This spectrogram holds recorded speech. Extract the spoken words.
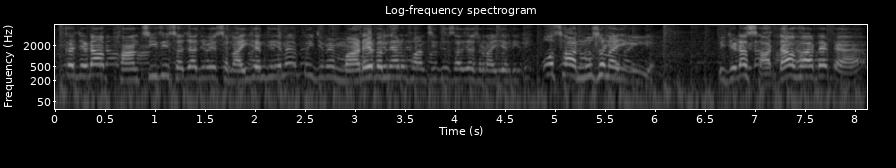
ਇੱਕ ਜਿਹੜਾ ਫਾਂਸੀ ਦੀ ਸਜ਼ਾ ਜਿਵੇਂ ਸੁਣਾਈ ਜਾਂਦੀ ਹੈ ਨਾ, ਵੀ ਜਿਵੇਂ ਮਾੜੇ ਬੰਦਿਆਂ ਨੂੰ ਫਾਂਸੀ ਦੀ ਸਜ਼ਾ ਸੁਣਾਈ ਜਾਂਦੀ, ਉਹ ਸਾਨੂੰ ਸੁਣਾਈ ਗਈ ਹੈ। ਵੀ ਜਿਹੜਾ ਸਾਡਾ ਫਾਟਕ ਹੈ,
